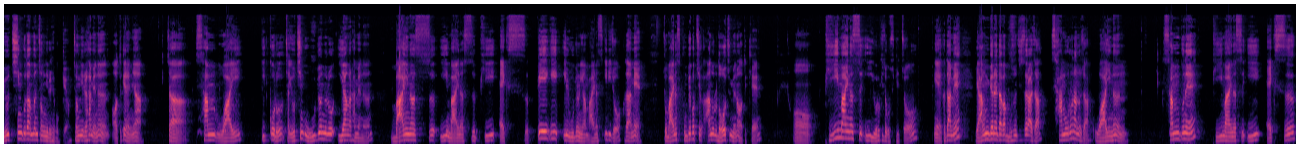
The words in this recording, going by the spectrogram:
요 친구도 한번 정리를 해볼게요. 정리를 하면은 어떻게 되냐? 자 3y 이꼬르 자요 친구 우변으로 이항을 하면은 마이너스 2 마이너스 bx 빼기 1 우변을 이항 마이너스 1이죠. 그 다음에 저 마이너스 분배 법칙 안으로 넣어주면 어떻게? 어 b 마이너스 2 이렇게 적을 수 있겠죠. 예, 그 다음에 양변에다가 무슨 짓을 하자? 3으로 나누자. y는 3분의 b 마이너스 2 x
